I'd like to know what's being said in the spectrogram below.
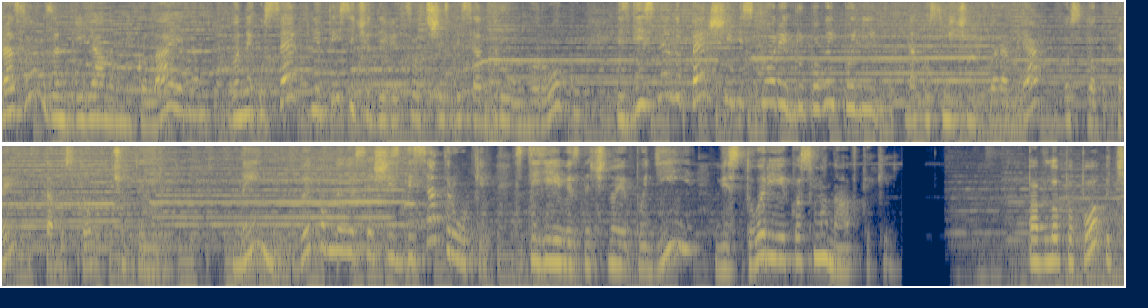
Разом з Андріяном Ніколаєвим вони у серпні 1962 року здійснили перший в історії груповий політ на космічних кораблях Восток-3 та Восток-4. Нині виповнилося 60 років з тієї визначної події в історії космонавтики. Павло Попович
